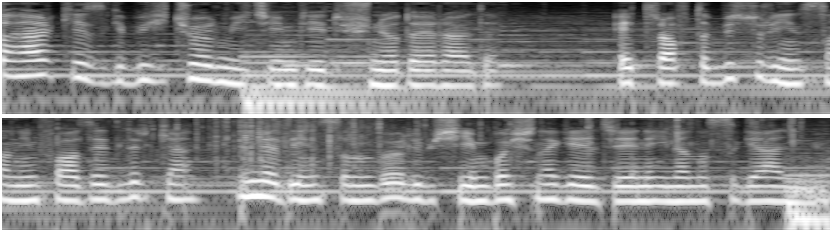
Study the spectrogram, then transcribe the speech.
Da herkes gibi hiç ölmeyeceğim diye düşünüyordu herhalde. Etrafta bir sürü insan infaz edilirken yine de insanın böyle bir şeyin başına geleceğine inanası gelmiyor.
